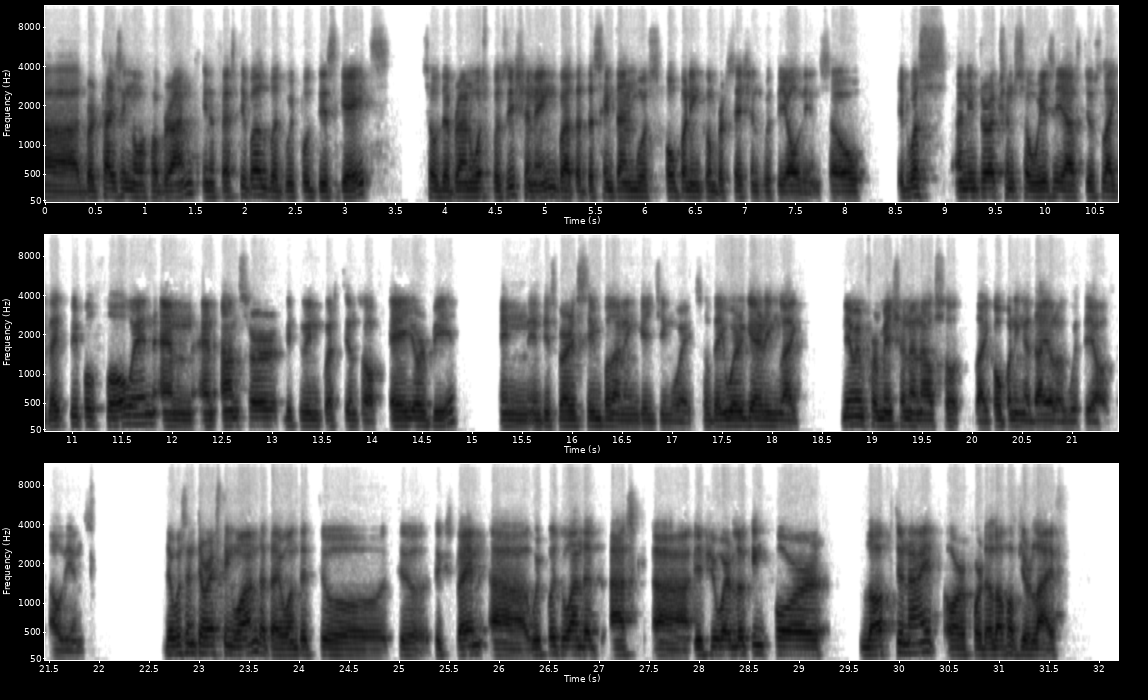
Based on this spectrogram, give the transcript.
a, advertising of a brand in a festival, but we put these gates. So the brand was positioning, but at the same time was opening conversations with the audience. So it was an interaction so easy as just like let people flow in and, and answer between questions of A or B in, in this very simple and engaging way. So they were getting like new information and also like opening a dialogue with the audience. There was an interesting one that I wanted to, to, to explain. Uh, we put one that asked uh, if you were looking for love tonight or for the love of your life,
